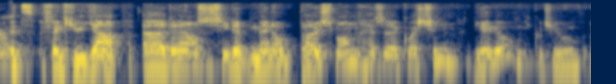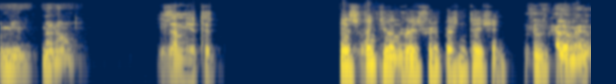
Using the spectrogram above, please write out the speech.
All right, thank you, Jaap. Uh, then I also see that Menno Buisman has a question. Diego, could you unmute Menno? He's unmuted. Yes, thank you, Andreas, for the presentation. Hello, Menno.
